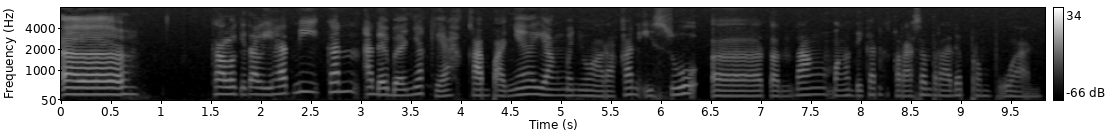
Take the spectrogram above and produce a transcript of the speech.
eh kalau kita lihat nih kan ada banyak ya kampanye yang menyuarakan isu eh, tentang menghentikan kekerasan terhadap perempuan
